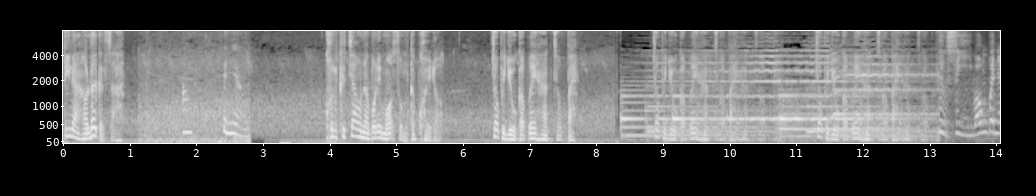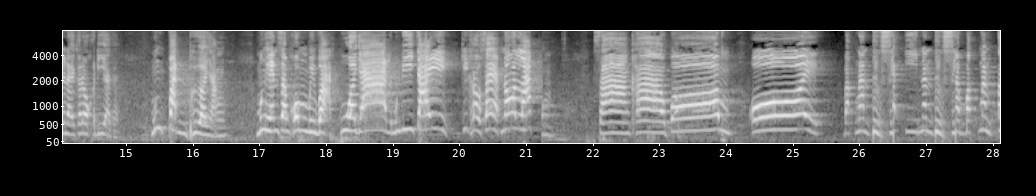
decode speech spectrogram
ตีนาเฮาเลิกกันซะเอ้าเป็นอย่างคนคือเจ้านะบ่ได้เหมาะสมกับข่อยดอก เจ้าไปอยู่กับเอ้ยหักเจ้าไป เจ้าไปอยู่กับเอ้ยหักเจ้าไปหักเจ้าไปเจ้าไปอยู่กับเอ้ยหักเจ้าไปหักเจ้าไปถึกสี่ว่ามึงเป็นยังไงกระดอกกระเดียดอะมึงปั่นเพื่อหยังมึงเห็นสังคมมีหวาดกลัวยาหรือมึงดีใจกินข้าวแซ่บนอนรับสร้างข่าวปลอม โอ้ย บักนั่นถึกสิอีนั่นถึกสิบักนั่นต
